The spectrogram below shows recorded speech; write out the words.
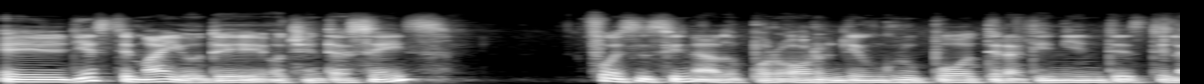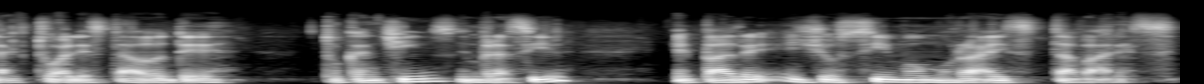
El 10 de mayo de 86 fue asesinado por orden de un grupo terratenientes del actual estado de Tocantins, en Brasil, el padre Josimo Moraes Tavares,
